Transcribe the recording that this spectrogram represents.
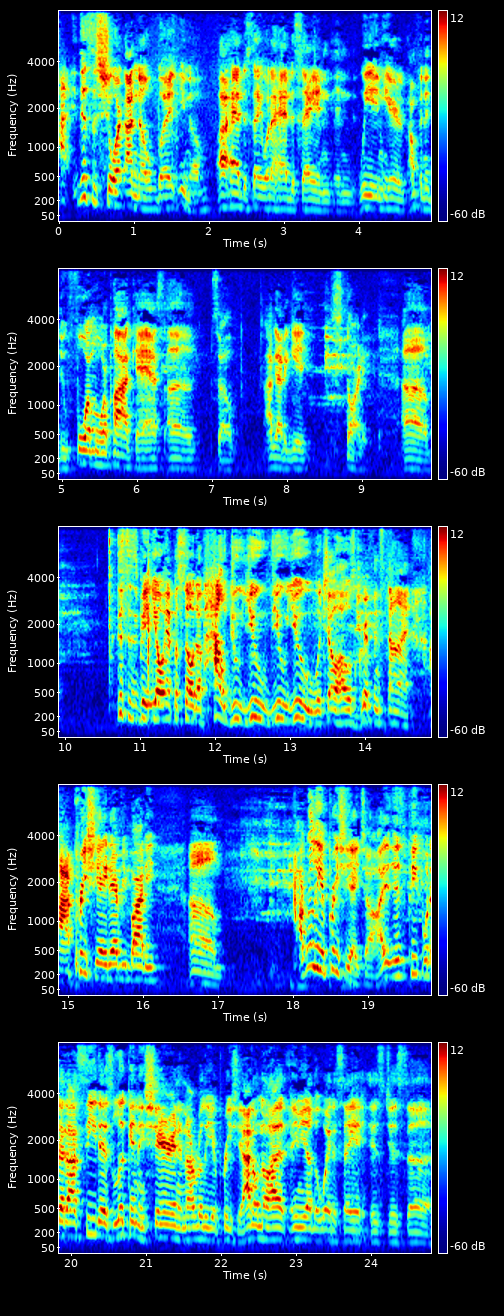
I, this is short, I know, but you know, I had to say what I had to say, and, and we in here. I'm gonna do four more podcasts, uh, so I got to get started. Uh, this has been your episode of How Do You View You with your host Griffinstein. I appreciate everybody. Um, I really appreciate y'all. It's people that I see that's looking and sharing, and I really appreciate. I don't know how any other way to say it. It's just uh,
